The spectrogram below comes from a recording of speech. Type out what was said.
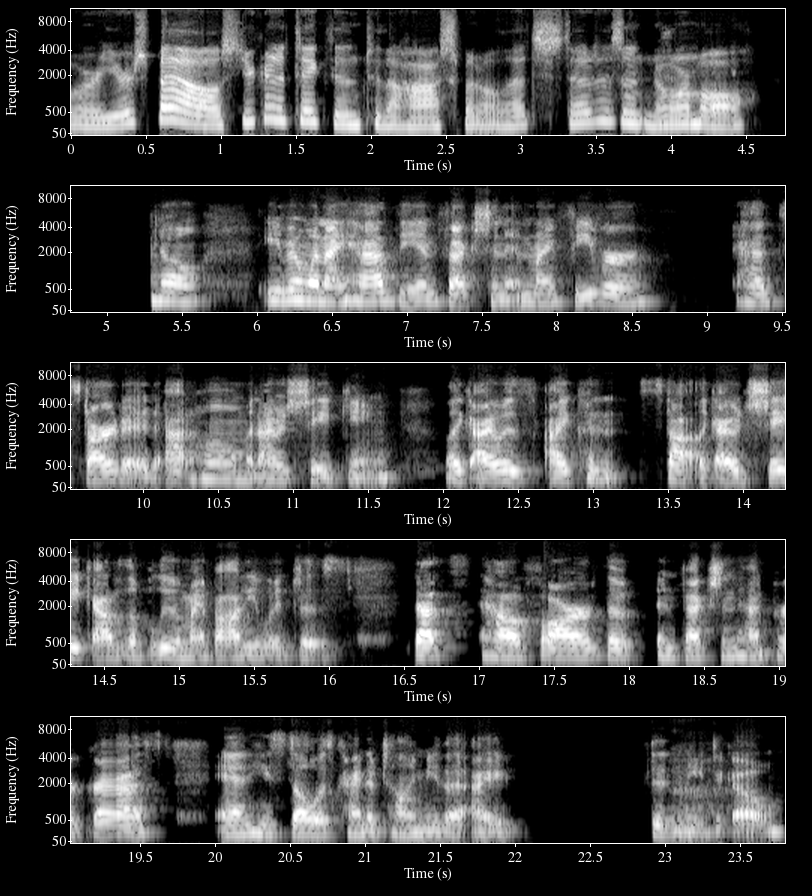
or your spouse, you're going to take them to the hospital. That's that isn't normal. No, even when I had the infection and my fever had started at home and I was shaking, like I was I couldn't stop like I would shake out of the blue, my body would just that's how far the infection had progressed and he still was kind of telling me that I didn't need to go.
